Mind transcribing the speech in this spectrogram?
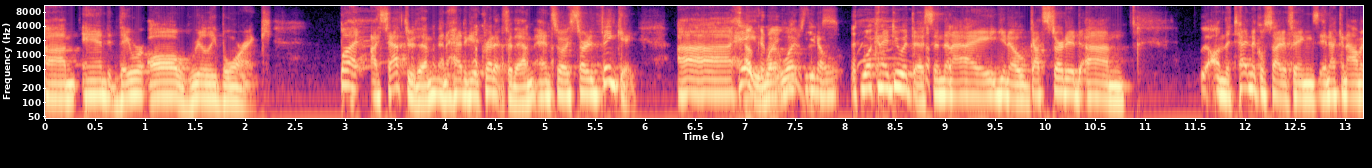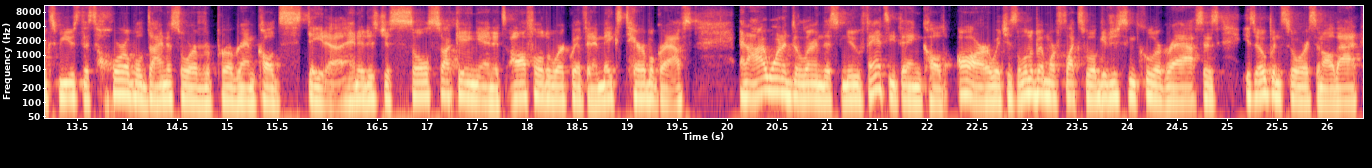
Um, and they were all really boring. But I sat through them and I had to get credit for them. And so I started thinking, uh, hey, what, what you know, what can I do with this? And then I, you know, got started um, on the technical side of things in economics we use this horrible dinosaur of a program called stata and it is just soul sucking and it's awful to work with and it makes terrible graphs. And i wanted to learn this new fancy thing called r which is a little bit more flexible gives you some cooler graphs is, is open source and all that.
